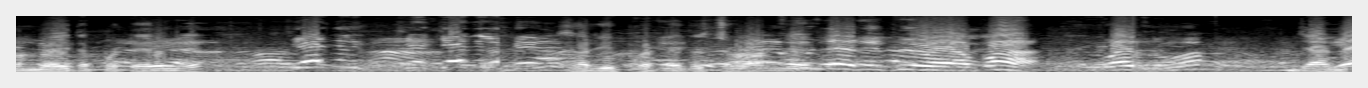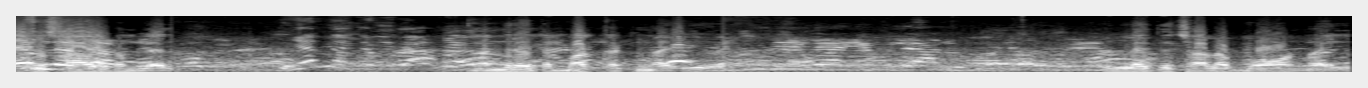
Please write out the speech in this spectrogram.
రెండు అయితే పొట్టేళ్ళే సరే ఇప్పట్లయితే చూడండి. జాగ్రత్త సాగడం లేదు అందరూ అయితే బాగా కట్టినాయి పిల్లలు అయితే చాలా బాగున్నాయి.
